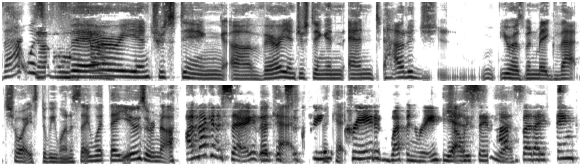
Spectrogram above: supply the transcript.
that was no, very interesting, uh, very interesting. And and how did you, your husband make that choice? Do we want to say what they use or not? I'm not going to say that okay. it's a cre- okay. creative weaponry. Yes. Shall we say that? Yes. But I think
